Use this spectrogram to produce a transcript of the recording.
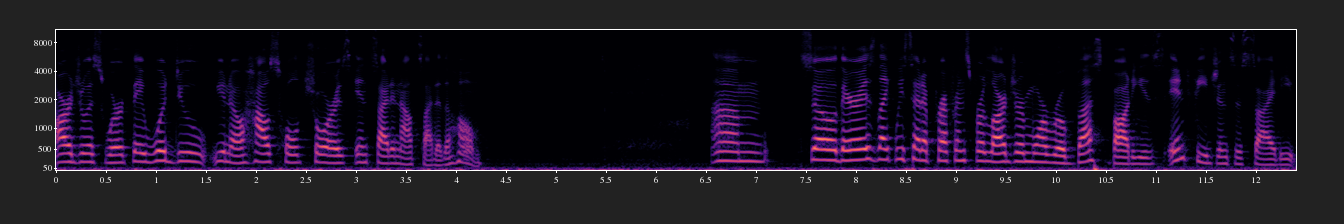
arduous work they would do you know household chores inside and outside of the home um, so there is, like we said, a preference for larger, more robust bodies in Fijian society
